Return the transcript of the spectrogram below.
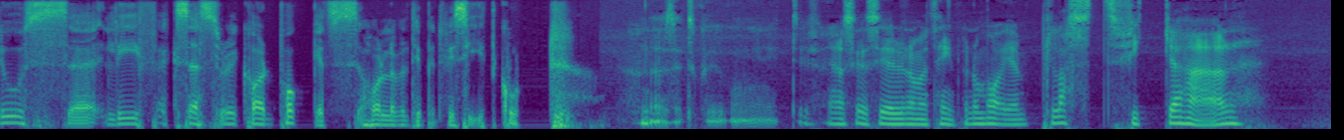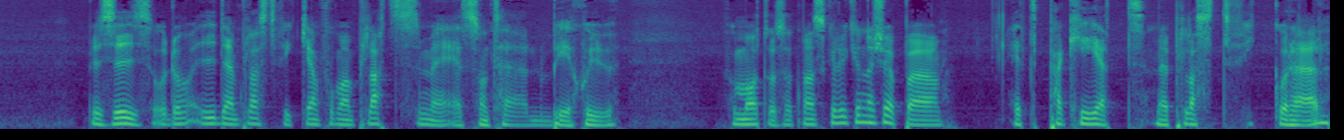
loose leaf accessory card pockets håller väl typ ett visitkort 167 gånger 95. Jag ska se hur de har tänkt. Men de har ju en plastficka här. Precis, och då, i den plastfickan får man plats med ett sånt här B7-format. Så att man skulle kunna köpa ett paket med plastfickor här.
